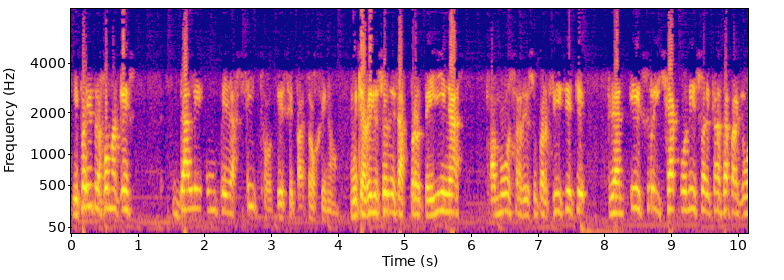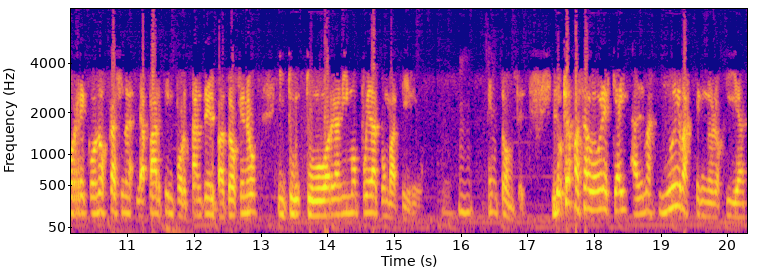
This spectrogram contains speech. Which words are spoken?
Y después hay otra forma que es darle un pedacito de ese patógeno. Muchas veces son esas proteínas famosas de superficie que crean eso y ya con eso alcanza para que vos reconozcas la parte importante del patógeno y tu, tu organismo pueda combatirlo. Entonces, lo que ha pasado ahora es que hay además nuevas tecnologías,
